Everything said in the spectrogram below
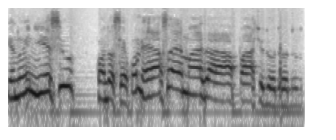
E no início, quando você começa, é mais a, parte do, do, do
